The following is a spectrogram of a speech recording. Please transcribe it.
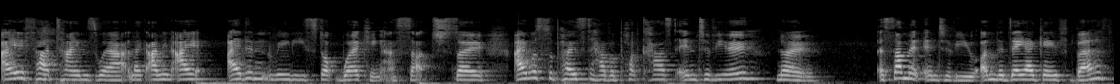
I've had times where like I mean I I didn't really stop working as such. So I was supposed to have a podcast interview no a summit interview on the day I gave birth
